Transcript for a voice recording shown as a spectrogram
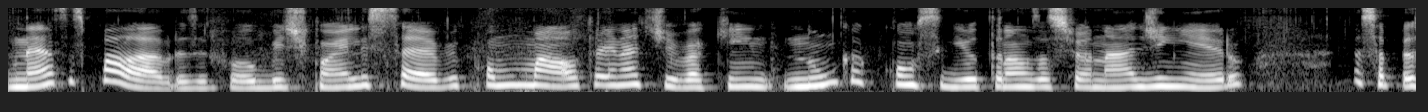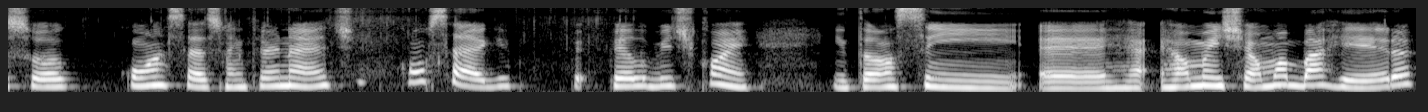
nessas palavras, ele falou, o Bitcoin ele serve como uma alternativa. a Quem nunca conseguiu transacionar dinheiro, essa pessoa com acesso à internet consegue pe- pelo Bitcoin. Então, assim, é, re- realmente é uma barreira.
